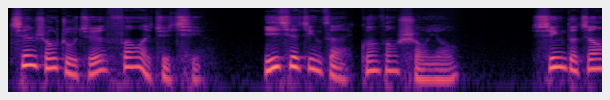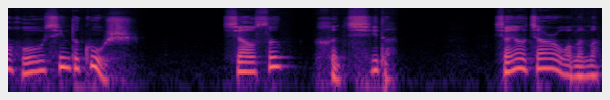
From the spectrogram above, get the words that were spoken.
牵手主角番外剧情，一切尽在官方手游。新的江湖，新的故事，小僧很期待。想要加入我们吗？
